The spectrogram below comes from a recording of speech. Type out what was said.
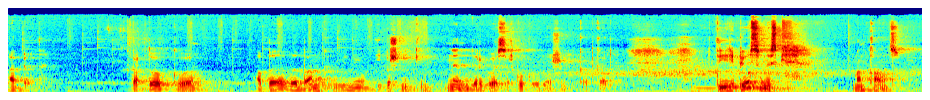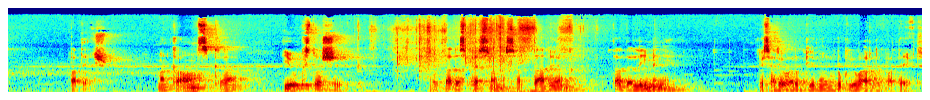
atbildē. Par to, ko ABLV banka, viņu īpašnieki nenodarbojas ar kukurūdošanu kaut kādu. Tīri pilsoniski man kauns. Pateikšu. Man kauns, ka ilgstoši tādas personas ar tādiem, tādā līmenī, es arī varu piemēram rupju vārdu pateikt.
